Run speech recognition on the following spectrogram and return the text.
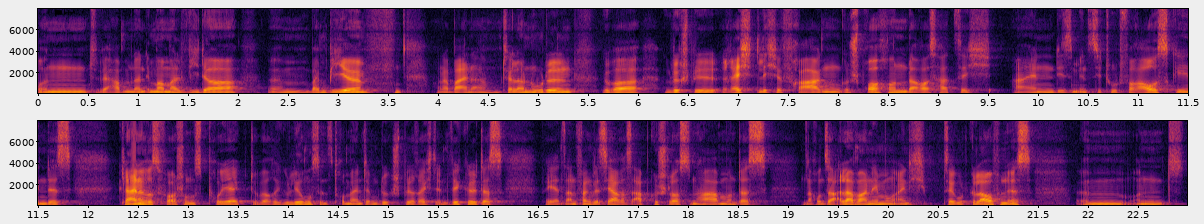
Und wir haben dann immer mal wieder ähm, beim Bier oder bei einer Teller Nudeln über glücksspielrechtliche Fragen gesprochen. Daraus hat sich ein diesem Institut vorausgehendes kleineres Forschungsprojekt über Regulierungsinstrumente im Glücksspielrecht entwickelt, das wir jetzt Anfang des Jahres abgeschlossen haben und das nach unserer aller Wahrnehmung eigentlich sehr gut gelaufen ist. Ähm, und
